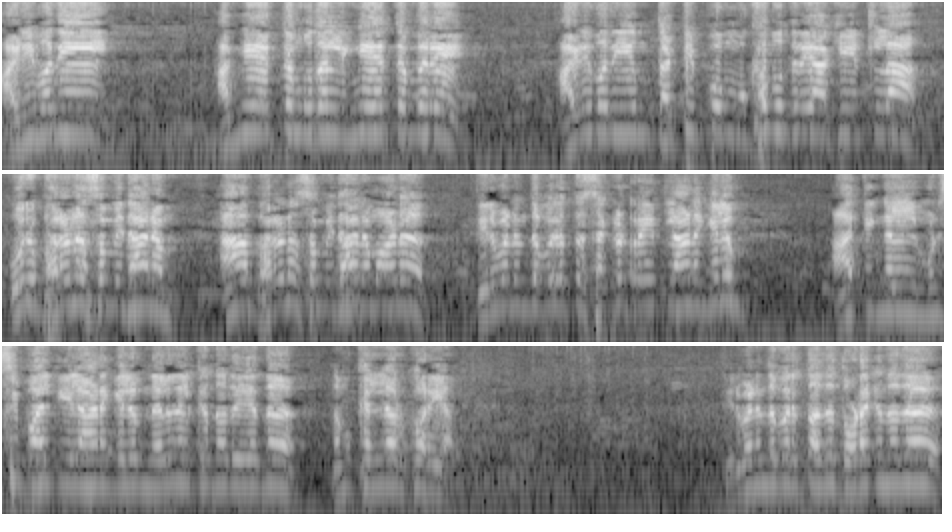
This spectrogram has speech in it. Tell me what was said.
അഴിമതി അങ്ങേയറ്റം മുതൽ ഇങ്ങേയറ്റം വരെ അഴിമതിയും തട്ടിപ്പും മുഖമുദ്രയാക്കിയിട്ടുള്ള ഒരു ഭരണ സംവിധാനം. ആ ഭരണ സംവിധാനമാണ് തിരുവനന്തപുരത്ത് സെക്രട്ടേറിയറ്റിലാണെങ്കിലും ആറ്റിങ്ങൽ മുനിസിപ്പാലിറ്റിയിലാണെങ്കിലും നിലനിൽക്കുന്നത് എന്ന് നമുക്കെല്ലാവർക്കും അറിയാം. തിരുവനന്തപുരത്ത് അത് തുടങ്ങുന്നത്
